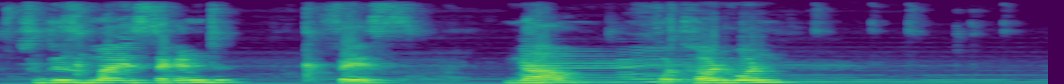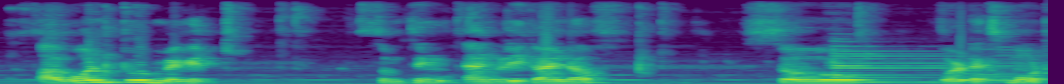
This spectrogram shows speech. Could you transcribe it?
So this is my second face now for third one I want to make it something angry kind of. So vertex mode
